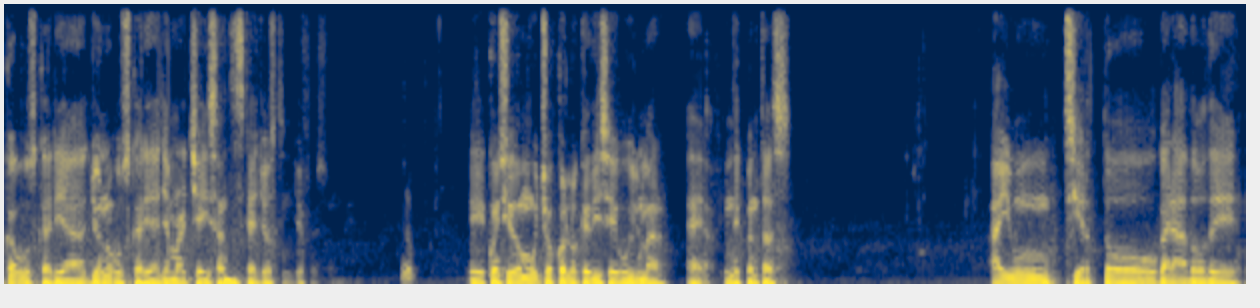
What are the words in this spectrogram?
Nunca buscaría. Yo no buscaría llamar Chase antes que a Justin Jefferson. No. Eh, coincido mucho con lo que dice Wilmar. Eh, a fin de cuentas, hay un cierto grado de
